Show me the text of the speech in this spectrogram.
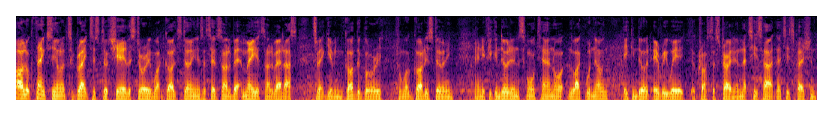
Oh, look, thanks, Neil. It's great just to share the story of what God's doing. As I said, it's not about me, it's not about us. It's about giving God the glory for what God is doing. And if you can do it in a small town like Woodanilling, He can do it everywhere across Australia. And that's His heart, that's His passion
